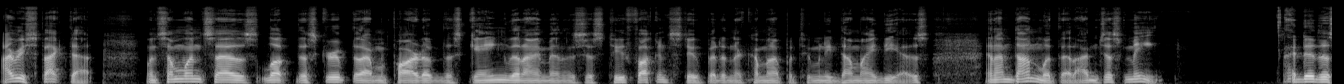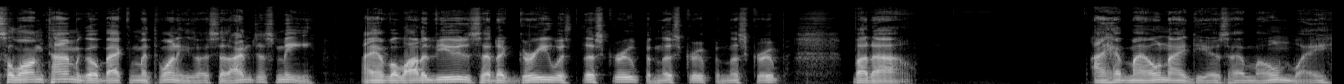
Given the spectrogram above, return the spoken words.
I respect that when someone says, look, this group that I'm a part of, this gang that I'm in is just too fucking stupid and they're coming up with too many dumb ideas, and I'm done with it. I'm just me. I did this a long time ago, back in my 20s. I said, I'm just me. I have a lot of views that agree with this group and this group and this group, but uh, I have my own ideas, I have my own way,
